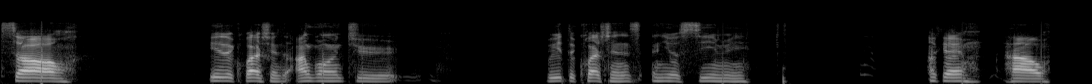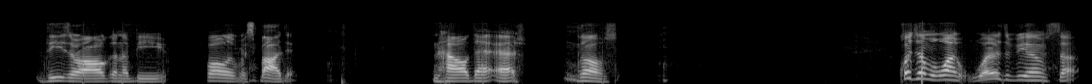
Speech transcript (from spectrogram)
So, here are the questions. I'm going to read the questions and you'll see me, okay, how these are all going to be fully responded and how that goes. Question number one, what is the VM set?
